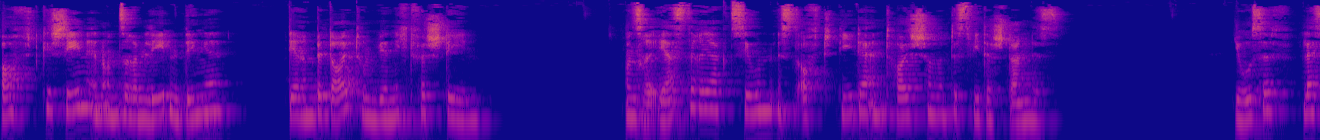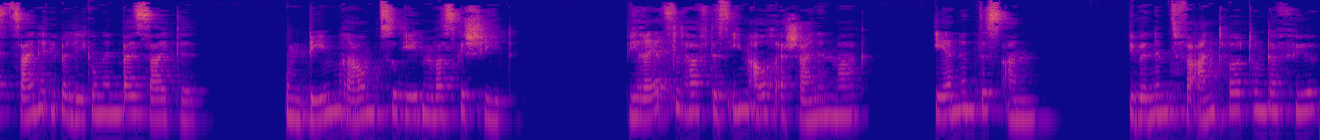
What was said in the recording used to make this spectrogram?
Oft geschehen in unserem Leben Dinge, deren Bedeutung wir nicht verstehen. Unsere erste Reaktion ist oft die der Enttäuschung und des Widerstandes. Josef lässt seine Überlegungen beiseite, um dem Raum zu geben, was geschieht. Wie rätselhaft es ihm auch erscheinen mag, er nimmt es an, übernimmt Verantwortung dafür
